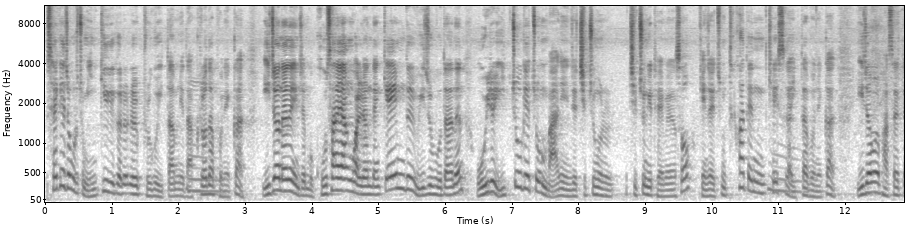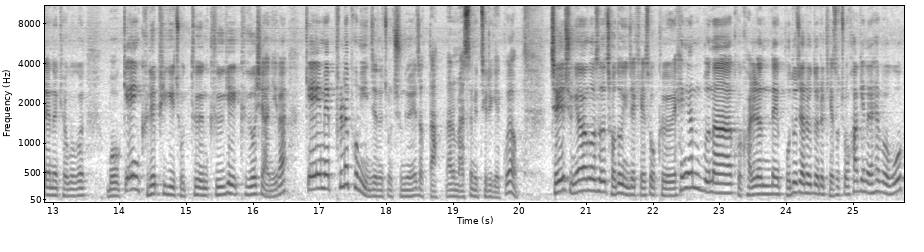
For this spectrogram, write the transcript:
세계적으로 좀 인기를 끌고 있답니다. 그러다 보니까 이전에는 이제 뭐 고사양 관련된 게임들 위주보다는 오히려 이쪽에 좀 많이 이제 집중을 집중이 되면서 굉장히 좀 특화된 케이스가 있다 보니까 이 점을 봤을 때는 결국은 뭐 게임 그래픽이 좋든 그게 그것이 아니라 게임의 플랫폼이 이제는 좀 중요해졌다라는 말씀을 드리겠고요. 제일 중요한 것은 저도 이제 계속 그 행안부나 그 관련된 보도 자료들을 계속 좀 확인을 해보고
